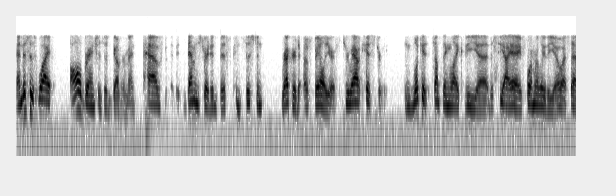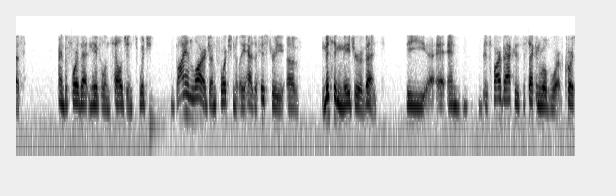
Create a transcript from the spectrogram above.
And this is why all branches of government have demonstrated this consistent record of failure throughout history. And look at something like the uh, the CIA, formerly the OSS, and before that Naval Intelligence, which by and large, unfortunately, has a history of missing major events. The uh, and as far back as the Second World War. Of course,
